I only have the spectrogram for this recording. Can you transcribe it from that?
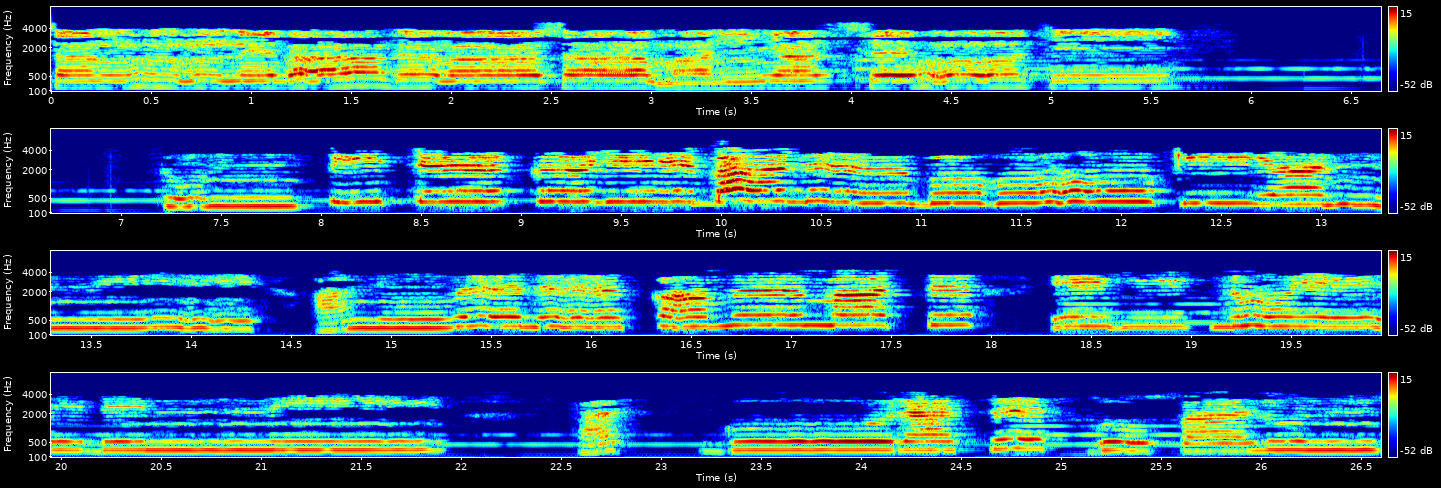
පරේසං නභාගවාසා මඤ්ඤස්ස හෝති. තුන් පිටකයේ බල බොහෝ කියන්නේ අනුවන කම මත එහි නොයේ දෙන්නේ. පස් ගෝරස ගෝපලුන්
